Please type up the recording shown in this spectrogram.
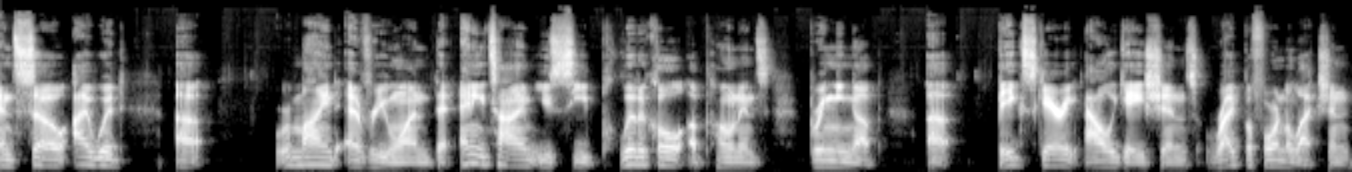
And so I would uh, remind everyone that anytime you see political opponents bringing up uh, big, scary allegations right before an election,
